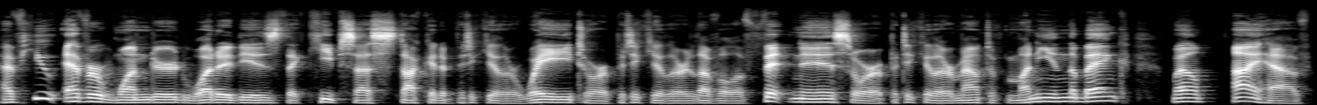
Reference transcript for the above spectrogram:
have you ever wondered what it is that keeps us stuck at a particular weight or a particular level of fitness or a particular amount of money in the bank? Well, I have,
